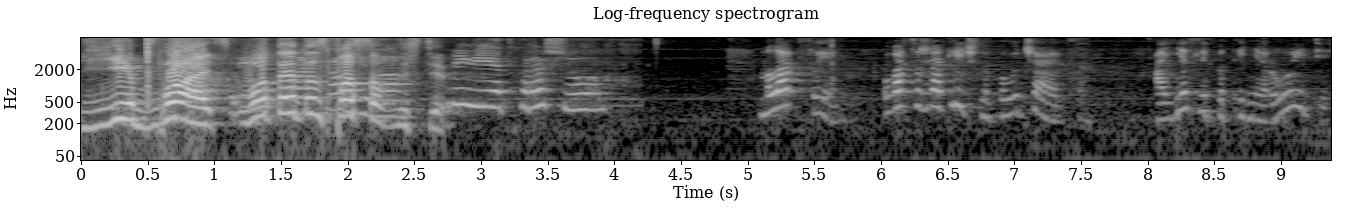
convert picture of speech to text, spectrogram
Ебать, вот это способности. Привет, хорошо. Молодцы, у вас уже отлично получается. А если потренируетесь,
